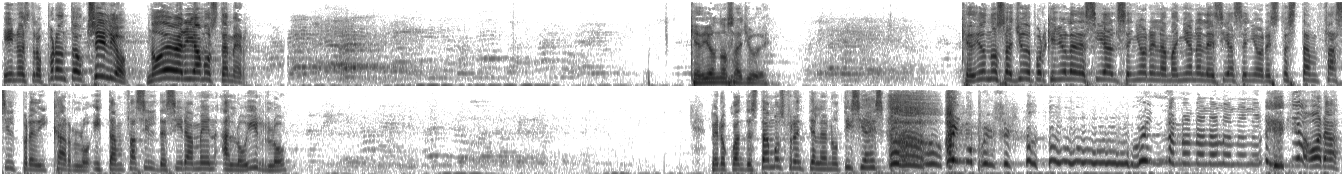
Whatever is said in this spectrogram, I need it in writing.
y nuestro pronto auxilio, no deberíamos temer. Que Dios nos ayude. Que Dios nos ayude porque yo le decía al Señor en la mañana, le decía, Señor, esto es tan fácil predicarlo y tan fácil decir amén al oírlo. Pero cuando estamos frente a la noticia es, ¡Ah! ay, no puede ser, no, no, no, no, no, no, y ahora,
